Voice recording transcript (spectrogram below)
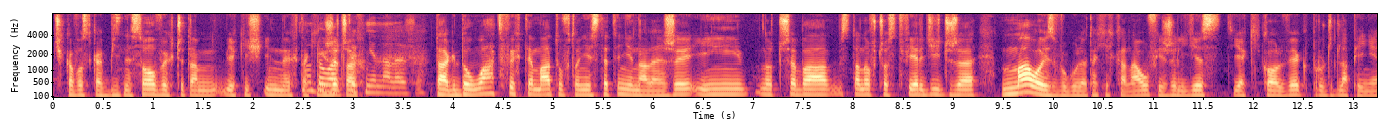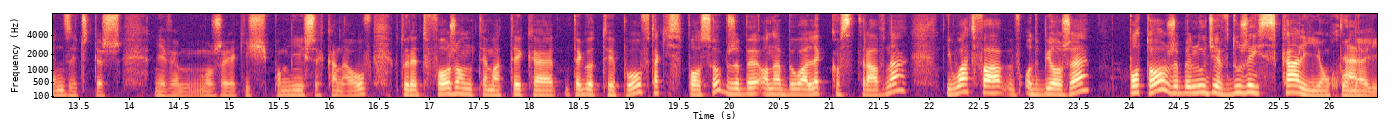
ciekawostkach biznesowych, czy tam jakichś innych No, takich do rzeczach, łatwych nie należy. tak, do łatwych tematów to niestety nie należy i no, trzeba stanowczo stwierdzić, że mało jest w ogóle takich kanałów, jeżeli jest jakikolwiek, prócz dla pieniędzy, czy też, nie wiem, może jakichś pomniejszych kanałów, które tworzą tematykę tego typu w taki sposób, żeby ona była lekko strawna i łatwa w odbiorze, po to, żeby ludzie w dużej skali ją chłonęli,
